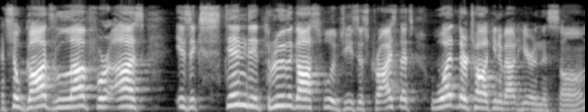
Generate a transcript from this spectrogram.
And so God's love for us is extended through the gospel of Jesus Christ. That's what they're talking about here in this psalm.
